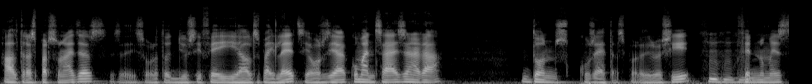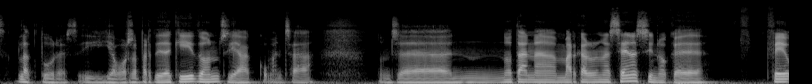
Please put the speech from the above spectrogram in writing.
altres personatges, és a dir, sobretot Lucifer i els bailets, llavors ja començar a generar doncs cosetes, per dir-ho així, fent només lectures. I llavors a partir d'aquí doncs ja començar doncs, eh, no tant a marcar una escena, sinó que fer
